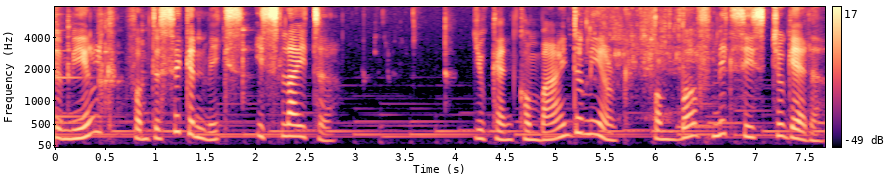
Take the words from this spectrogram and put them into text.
The milk from the second mix is lighter. You can combine the milk from both mixes together.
